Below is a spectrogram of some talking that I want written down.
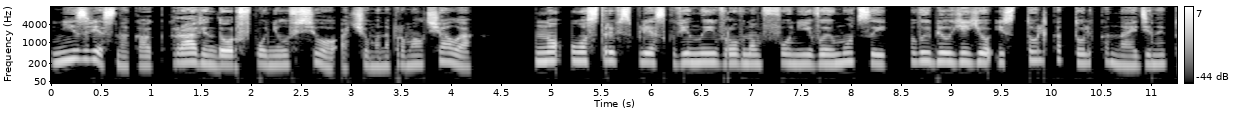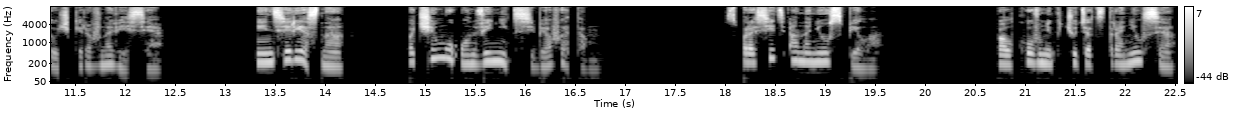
Неизвестно, как Равендорф понял все, о чем она промолчала, но острый всплеск вины в ровном фоне его эмоций выбил ее из только-только найденной точки равновесия. Интересно, почему он винит себя в этом? Спросить она не успела. Полковник чуть отстранился,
